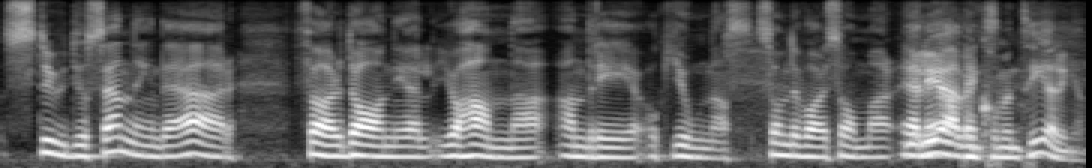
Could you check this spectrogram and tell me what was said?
studiosändning det är för Daniel, Johanna, André och Jonas som det var i sommar. Eller även kommenteringen.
